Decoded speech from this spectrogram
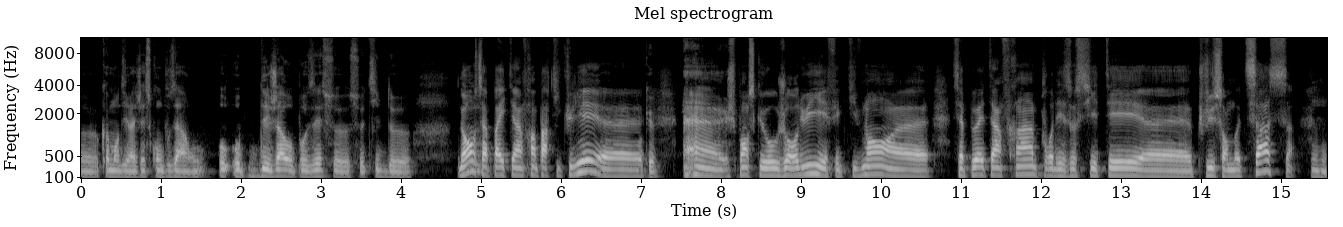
euh, comment dirais-je, est-ce qu'on vous a déjà opposé ce, ce type de, non, ça n'a pas été un frein particulier. Euh, je pense qu'aujourd'hui, effectivement, euh, ça peut être un frein pour des sociétés euh, plus en mode SaaS. Mhm.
